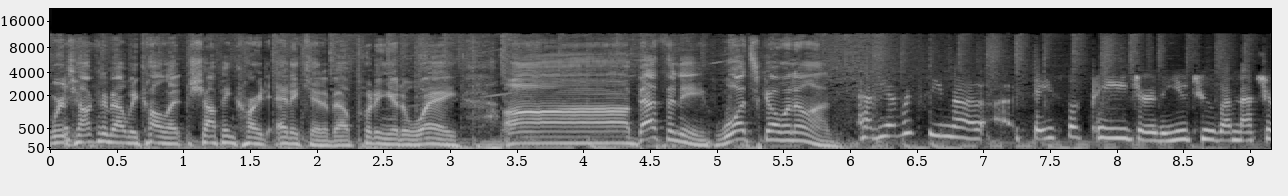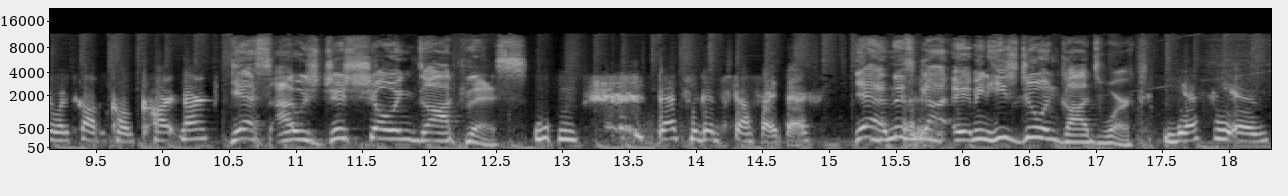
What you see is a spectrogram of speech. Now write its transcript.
We're talking about, we call it shopping cart etiquette, about putting it away. Uh, Bethany, what's going on? Have you ever seen the uh, Facebook page or the YouTube? I'm not sure what it's called. It's called Cart Narcs. Yes, I was just showing Doc this. That's the good stuff right there. Yeah, and this guy, I mean, he's doing God's work. Yes, he is.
